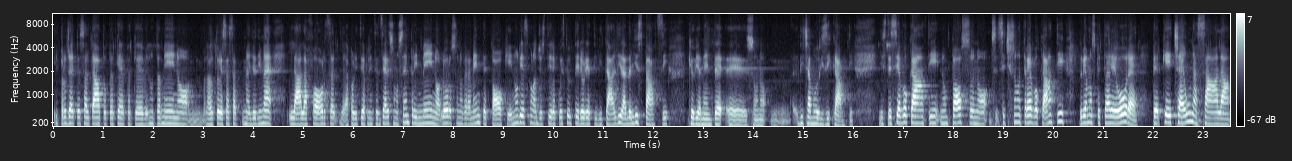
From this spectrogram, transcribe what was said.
il progetto è saltato perché, perché, è venuta meno, la dottoressa sa meglio di me, la, la forza, la polizia penitenziaria sono sempre in meno, loro sono veramente pochi e non riescono a gestire queste ulteriori attività, al di là degli spazi che ovviamente eh, sono diciamo risicati. Gli stessi avvocati non possono, se, se ci sono tre avvocati dobbiamo aspettare ore perché c'è una sala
